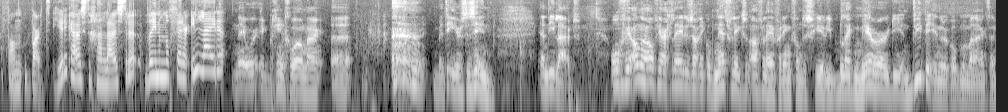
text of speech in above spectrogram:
van Bart Herikhuis te gaan luisteren. Wil je hem nog verder inleiden? Nee hoor, ik begin gewoon maar uh, met de eerste zin. En die luidt. Ongeveer anderhalf jaar geleden zag ik op Netflix een aflevering van de serie Black Mirror die een diepe indruk op me maakte.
